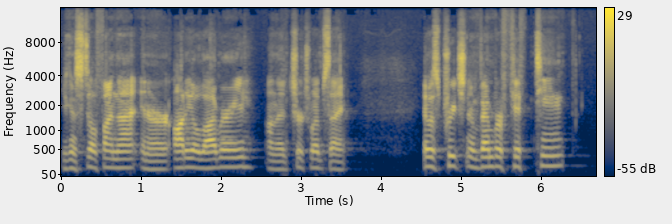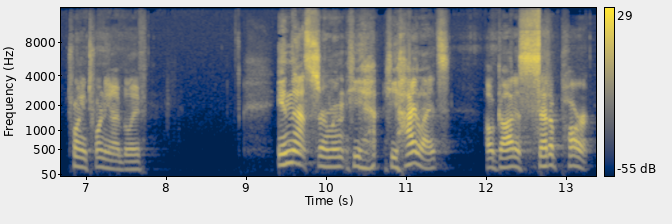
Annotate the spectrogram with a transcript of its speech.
You can still find that in our audio library on the church website. It was preached November 15th, 2020, I believe. In that sermon, he, he highlights how God is set apart,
